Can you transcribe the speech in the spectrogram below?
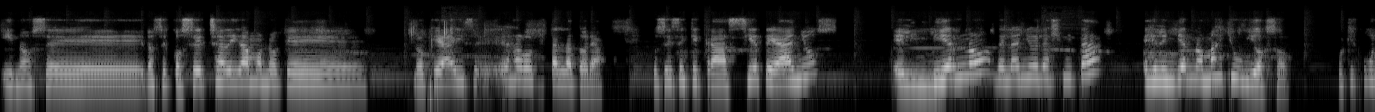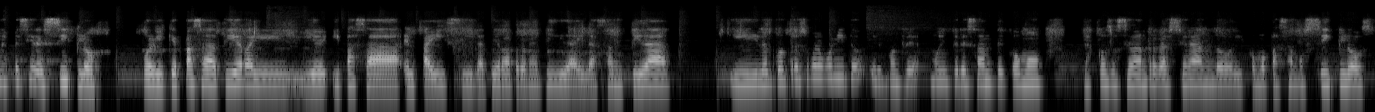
y no se, no se cosecha, digamos, lo que, lo que hay, es algo que está en la Torah. Entonces dicen que cada siete años, el invierno del año de la Shemitah es el invierno más lluvioso, porque es como una especie de ciclo por el que pasa la tierra y, y, pasa el país y la tierra prometida y la santidad. Y lo encontré súper bonito y lo encontré muy interesante cómo las cosas se van relacionando y cómo pasamos ciclos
